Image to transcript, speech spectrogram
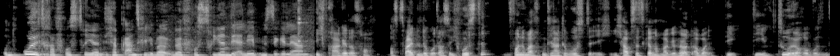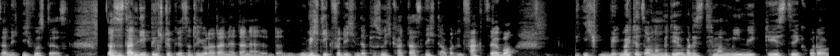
und ultra frustrierend. Ich habe ganz viel über, über frustrierende Erlebnisse gelernt. Ich frage das auch aus zweiten Hintergrund. Also ich wusste, von dem Maskentheater wusste ich. Ich habe es jetzt gerne nochmal gehört, aber die, die Zuhörer wussten es ja nicht. Ich wusste es. Dass es dein Lieblingsstück ist natürlich oder deine, deine, deine, wichtig für dich in der Persönlichkeit, das nicht, aber den Fakt selber. Ich möchte jetzt auch noch mit dir über das Thema Mimik, Gestik oder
